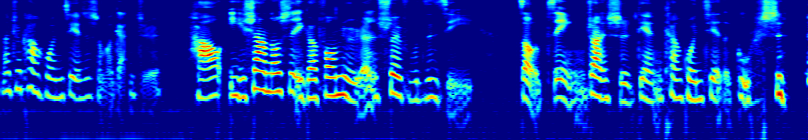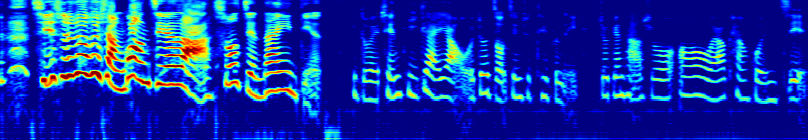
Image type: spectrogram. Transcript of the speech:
那去看婚戒是什么感觉？好，以上都是一个疯女人说服自己走进钻石店看婚戒的故事，其实就是想逛街啦。说简单一点，一堆前提概要，我 就走进去 Tiffany，就跟他说：“哦，我要看婚戒。”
